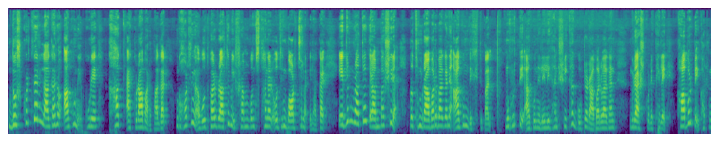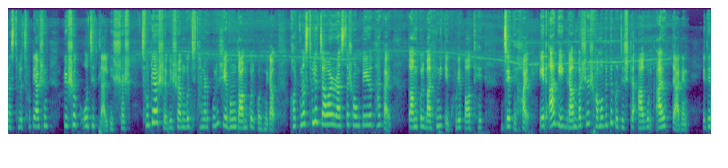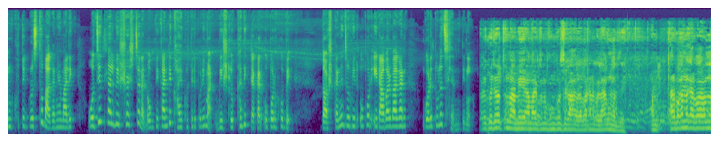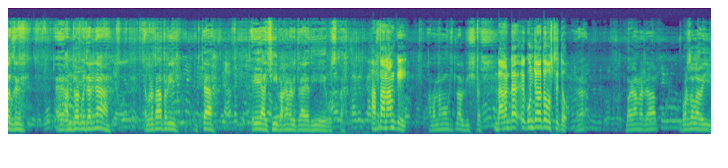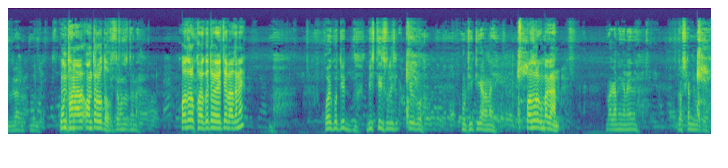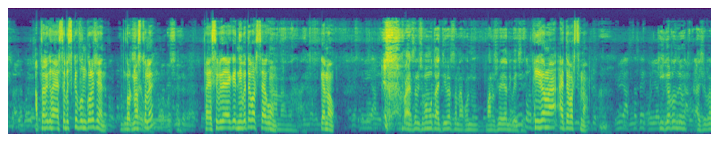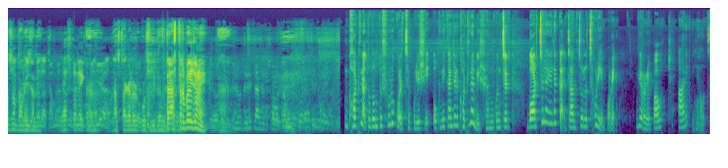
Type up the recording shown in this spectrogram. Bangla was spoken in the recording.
দুষ্কৃতীদের লাগানো আগুনে পুড়ে খাক এক রাবার বাগান। ঘটনা বুধবার রাতে বিশ্রামগঞ্জ থানার অধীন বরজলা এলাকায়। এদিন রাতে গ্রামবাসীরা প্রথম রাবার বাগানে আগুন দেখতে পান। মুহূর্তে আগুনে লেলিহান শিখা গোটা রাবার বাগান গ্রাস করে ফেলে। খবর পেয়ে ঘটনাস্থলে ছুটে আসেন কৃষক অজিত লাল বিশ্বাস। ছুটে আসে বিশ্রামগঞ্জ থানার পুলিশ এবং দমকল কর্মীরাও। ঘটনাস্থলে যাওয়ার রাস্তা সংকীর্ণ থাকায় দমকল বাহিনীকে ঘুরে পথে যেতে হয়। এর আগে গ্রামবাসীরা সমবেত প্রচেষ্টা আগুন আয়ত্তে আনেন। এদিন ক্ষতিগ্রস্ত বাগানের মালিক অজিত লাল বিশ্বাস জানান অগ্নিকাণ্ডে ক্ষয়ক্ষতির পরিমাণ বিশ লক্ষাধিক টাকার উপর হবে। দশ কানি জমির উপর এই রাবার বাগান গড়ে তুলেছিলেন তিনি। আমি কইতে পারতাম না আমি আমার একজন ফোন করছে বাগানে বলে আগুন লাগছে। কার বাগান না কার বাগান লাগছে? আমি তো আর জানি না। এবারে তাড়াতাড়ি একটা এই আইসি বাগানের ভিতরে আয়া দিয়ে এই অবস্থা। আপনার নাম কি? আমার নাম অমৃত লাল বিশ্বাস। বাগানটা এ কোন জায়গাতে অবস্থিত? বরজলা কোন থানার অন্তর্গত? না কত ক্ষয়ক্ষতি হয়েছে বাগানে? কোটি বিশ তিরিশ চল্লিশ লাখ কোনো ঠিক ঠিকানা নাই। কত বাগান? বাগান এখানে দশ কান্ডির মতো। আপনারা কি ফায়ার সার্ভিসকে ফোন করেছেন? ঘটনাস্থলে? ফায়ার সার্ভিস নিবেতে পারছে আগুন না না। কেন? সময় মতো আইতে পারছে না কোন মানুষ হয়ে নিবেছে কি কারণে আইতে পারছে না? কি কারণে আইসে পারছে না তারাই জানে। রাস্তাঘাটের অসুবিধা হচ্ছে। রাস্তার প্রয়োজনে? ঘটনা তদন্ত শুরু করেছে পুলিশ। অগ্নিকাণ্ডের ঘটনা বিশ্রামগঞ্জের বরজলা এলাকায় চাঞ্চল্য ছড়িয়ে পড়ে। ব্যুরো রিপোর্ট আর নিউজ।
